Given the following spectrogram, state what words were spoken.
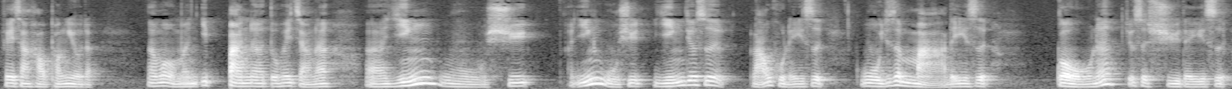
非常好朋友的。那么我们一般呢都会讲呢，呃，寅午戌，寅午戌，寅就是老虎的意思，午就是马的意思，狗呢就是戌的意思。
